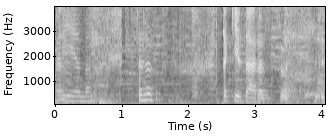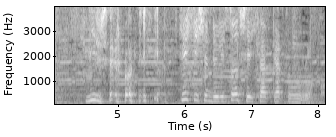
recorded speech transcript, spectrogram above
Марія, да. Це такі зараз ось свіжі ролі. з 1965 року.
